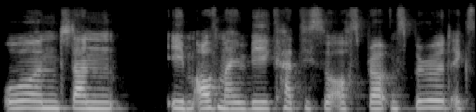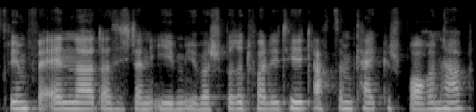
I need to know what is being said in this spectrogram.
Und dann eben auf meinem Weg hat sich so auch Sprout and Spirit extrem verändert, dass ich dann eben über Spiritualität, Achtsamkeit gesprochen habe.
